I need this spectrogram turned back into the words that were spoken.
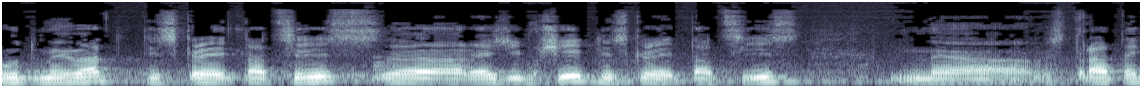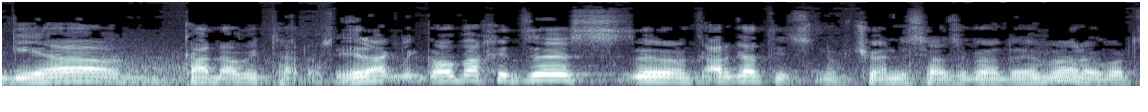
მუდმივად დისკრედიტაციის რეჟიმში, დისკრედიტაციის სტრატეგია განავითაროს. ირაკლი კობახიძეს კარგად იცნობ ჩვენი საზოგადოება, როგორც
